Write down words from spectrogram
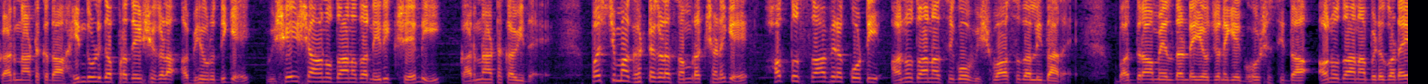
ಕರ್ನಾಟಕದ ಹಿಂದುಳಿದ ಪ್ರದೇಶಗಳ ಅಭಿವೃದ್ಧಿಗೆ ವಿಶೇಷ ಅನುದಾನದ ನಿರೀಕ್ಷೆಯಲ್ಲಿ ಕರ್ನಾಟಕವಿದೆ. ಪಶ್ಚಿಮ ಘಟ್ಟಗಳ ಸಂರಕ್ಷಣೆಗೆ ಹತ್ತು ಸಾವಿರ ಕೋಟಿ ಅನುದಾನ ಸಿಗೋ ವಿಶ್ವಾಸದಲ್ಲಿದ್ದಾರೆ. ಭದ್ರಾ ಮೇಲ್ದಂಡೆ ಯೋಜನೆಗೆ ಘೋಷಿಸಿದ್ದ ಅನುದಾನ ಬಿಡುಗಡೆ,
